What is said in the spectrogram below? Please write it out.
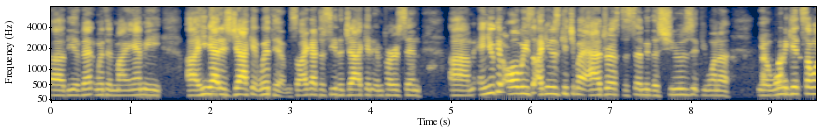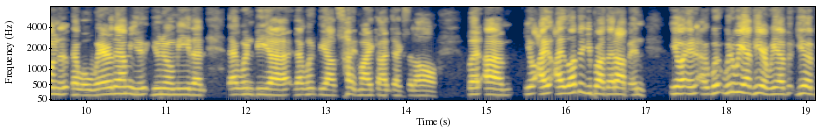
uh, the event with in Miami, uh, he had his jacket with him. So I got to see the jacket in person. Um, and you can always, I can just get you my address to send me the shoes if you want to, you know, want to get someone that will wear them. You, you know me that that wouldn't be, uh, that wouldn't be outside my context at all. But um, you know, I, I love that you brought that up. And you know, and uh, what, what, do we have here? We have you have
